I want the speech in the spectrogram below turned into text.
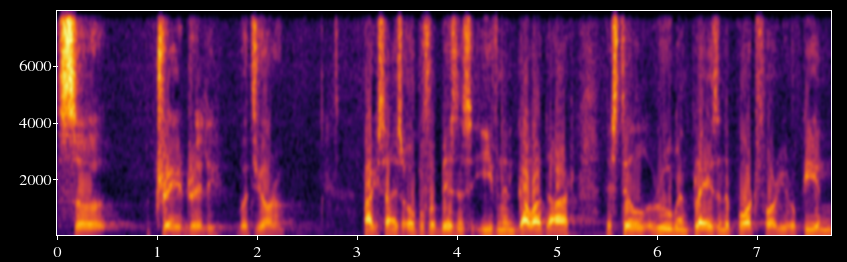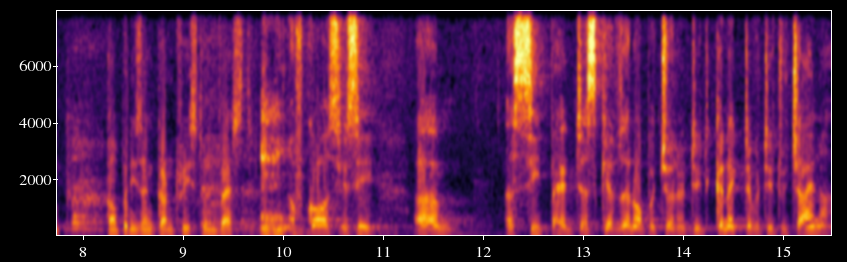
So trade really with Europe. Pakistan is open for business, even in Gwadar. There's still room and place in the port for European companies and countries to invest. of course, you see, um, a CPEC just gives an opportunity to connectivity to China.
